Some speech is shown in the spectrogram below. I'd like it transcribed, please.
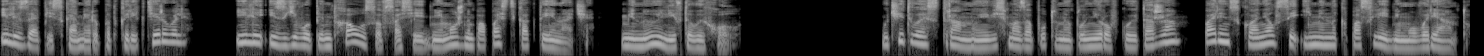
Или запись камеры подкорректировали, или из его пентхауса в соседний можно попасть как-то иначе, минуя лифтовый холл. Учитывая странную и весьма запутанную планировку этажа, парень склонялся именно к последнему варианту.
